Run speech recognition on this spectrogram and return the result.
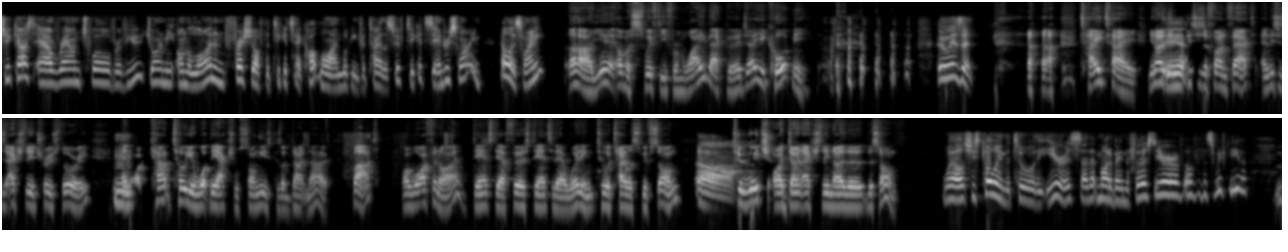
to Shute Cast, our round 12 review. Joining me on the line and fresh off the Ticketek hotline looking for Taylor Swift tickets, Andrew Swain. Hello, Swainy. Ah, yeah, I'm a Swifty from way back, Burjo. You caught me. Who isn't? Tay Tay. You know, the, Yeah. this is a fun fact, and this is actually a true story. Mm. And I can't tell you what the actual song is because I don't know. But my wife and I danced our first dance at our wedding to a Taylor Swift song, Oh, to which I don't actually know the, the song. well, she's calling the tour of the eras, so that might have been the first era of, of the Swift era.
